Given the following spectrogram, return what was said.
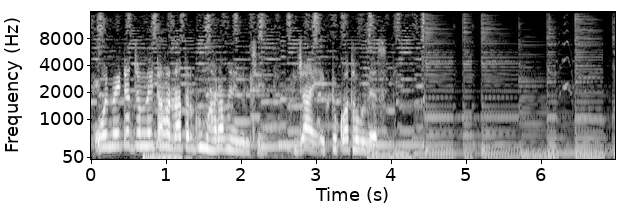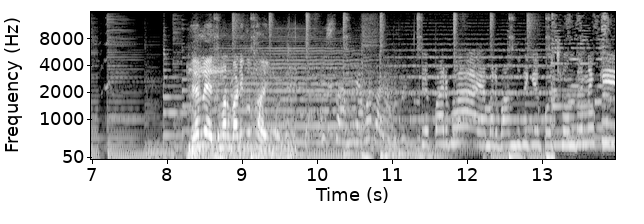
ওই মেয়েটার জন্যই তো আমার রাতের ঘুম হারাম হয়ে গেছে যাই, একটু কথা বলে আসি। নেমে তোমার বাড়ি কোথায়? এ বান্ধবীকে পছন্দ নাকি?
